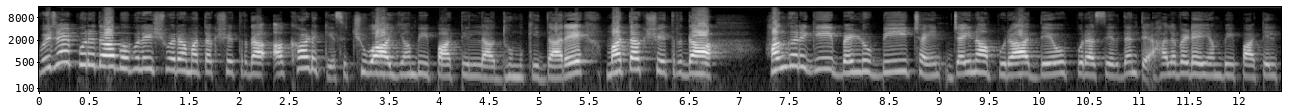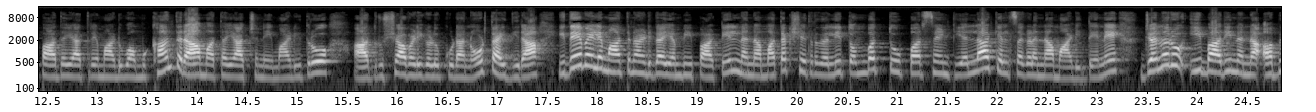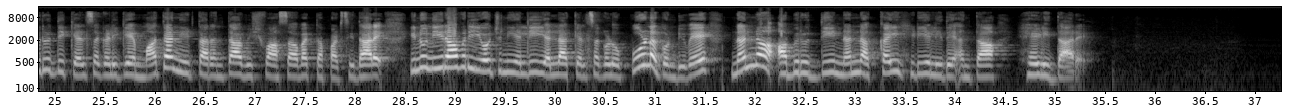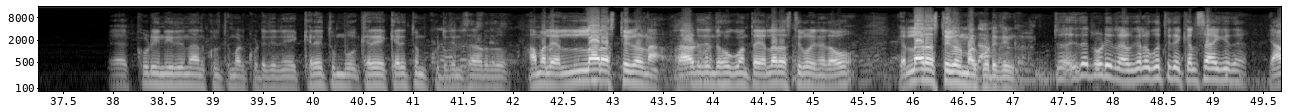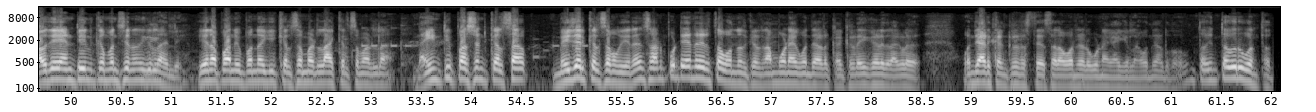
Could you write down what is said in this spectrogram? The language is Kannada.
ವಿಜಯಪುರದ ಬಬಲೇಶ್ವರ ಮತಕ್ಷೇತ್ರದ ಅಖಾಡಕ್ಕೆ ಸಚಿವ ಎಂಬಿ ಪಾಟೀಲ್ ಧುಮುಕಿದ್ದಾರೆ. ಮತಕ್ಷೇತ್ರದ ಹಂಗರಗಿ, ಬೆಳ್ಳುಬ್ಬಿ ಜೈನಾಪುರ, ದೇವಪುರ ಸೇರಿದಂತೆ ಹಲವೆಡೆ ಎಂಬಿ ಪಾಟೀಲ್ ಪಾದಯಾತ್ರೆ ಮಾಡುವ ಮುಖಾಂತರ ಮತಯಾಚನೆ ಮಾಡಿದ್ರು. ಆ ದೃಶ್ಯಾವಳಿಗಳು ಕೂಡ ನೋಡ್ತಾ ಇದ್ದೀರಾ. ಇದೇ ವೇಳೆ ಮಾತನಾಡಿದ ಎಂಬಿ ಪಾಟೀಲ್, ನನ್ನ ಮತಕ್ಷೇತ್ರದಲ್ಲಿ ತೊಂಬತ್ತು ಪರ್ಸೆಂಟ್ ಎಲ್ಲಾ ಕೆಲಸಗಳನ್ನ ಮಾಡಿದ್ದೇನೆ. ಜನರು ಈ ಬಾರಿ ನನ್ನ ಅಭಿವೃದ್ಧಿ ಕೆಲಸಗಳಿಗೆ ಮತ ನೀಡ್ತಾರಂತ ವಿಶ್ವಾಸ ವ್ಯಕ್ತಪಡಿಸಿದ್ದಾರೆ. ಇನ್ನು ನೀರಾವರಿ ಯೋಜನೆಯಲ್ಲಿ ಎಲ್ಲ ಕೆಲಸಗಳು ಪೂರ್ಣಗೊಂಡಿವೆ. ನನ್ನ ಅಭಿವೃದ್ಧಿ ನನ್ನ ಕೈ ಹಿಡಿಯಲಿದೆ ಅಂತ ಹೇಳಿದ್ದಾರೆ. ಕುಡಿ ನೀರಿನ ಅನುಕೂಲತೆ ಮಾಡಿಕೊಟ್ಟಿದ್ದೀನಿ. ಕೆರೆ ತುಂಬು, ಕೆರೆ ಕೆರೆ ತುಂಬಿ ಕೊಟ್ಟಿದ್ದೀನಿ ಸರ್ ಅವ್ರದ್ದು ಆಮೇಲೆ ಎಲ್ಲ ರಸ್ತೆಗಳನ್ನ ರಾಡದಿಂದ ಹೋಗುವಂಥ ಎಲ್ಲ ರಸ್ತೆಗಳು ಏನಿದಾವೆ, ಎಲ್ಲ ರಸ್ತೆಗಳು ಮಾಡಿಕೊಟ್ಟಿದ್ದೀವಿ ಇದೇ ನೋಡಿಲ್ಲ ಅವ್ರಿಗೆಲ್ಲ ಗೊತ್ತಿದೆ, ಕೆಲಸ ಆಗಿದೆ. ಯಾವುದೇ ಎಂಟಿ ಇನ್ಕಮ್ ಅನ್ಸಿ ನನಗಿಲ್ಲ ಇಲ್ಲಿ. ಏನಪ್ಪ ನೀವು ಬಂದಾಗಿ ಕೆಲಸ ಮಾಡಲ್ಲ ಆ ಕೆಲಸ ಮಾಡಲ್ಲ ನೈಂಟಿ ಪರ್ಸೆಂಟ್ ಕೆಲಸ ಮೇಜರ್ ಕೆಲಸ ಮುಗಿದ್ರೆ ಸಣ್ಣ ಪುಟ್ಟ ಏನಾರು ಇರ್ತಾವೆ ಒಂದೊಂದು ಕಡೆ. ನಮ್ಮ ಓಣ್ಯಾಗ ಒಂದೆರಡು ಕಡೆ ಹೇಳಿದ್ರೆ ಆಗಲೇ ಒಂದೆರಡು ಕಂಕ್ರೀಟ್ ರಸ್ತೆ ಸರ್, ಒಂದೆರಡು ಓಣ್ಯಾಗ ಆಗಿಲ್ಲ ಒಂದೆರಡು ಇಂಥವು ಇರುವಂಥದ್ದು.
